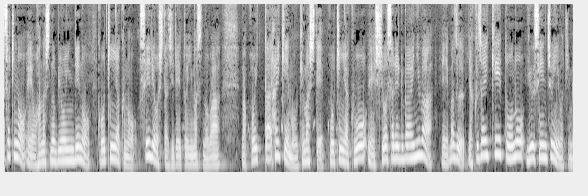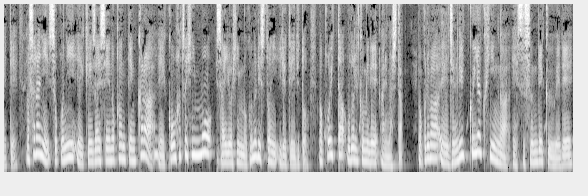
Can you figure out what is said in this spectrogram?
さっきの、え、お話の病院での抗菌薬の整理をした事例といいますのは、まあ、こういった背景も受けまして、抗菌薬を、え、使用される場合には、え、まず薬剤系統の優先順位を決めて、まあ、さらにそこに、え、経済性の観点から、え、後発品も採用品目のリストに入れていると、まあ、こういった踊り組みでありました。これは、ジェネリック医薬品が進んでいく上で、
